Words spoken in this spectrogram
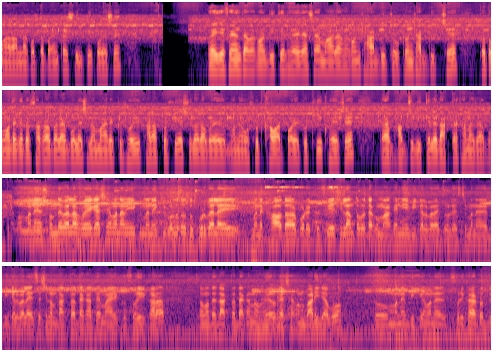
মা রান্না করতে পারেনি, তাই শিল্পী করেছে। তো এই যে ফ্রেন্ডস দেখো এখন বিকেল হয়ে গেছে মা দেখো এখন ঝাড় দিচ্ছে, উঠোন ঝাড় দিচ্ছে। তো তোমাদেরকে তো সকালবেলায় বলেছিলাম, মায়ের একটু শরীর খারাপ তো শুয়েছিল, তারপরে মানে ওষুধ খাওয়ার পর একটু ঠিক হয়েছে। তা ভাবছি বিকেলে ডাক্তারখানা যাব। এখন মানে সন্ধেবেলা হয়ে গেছে মানে আমি মানে কি বলতো, দুপুরবেলায় মানে খাওয়া দাওয়ার পর একটু শুয়েছিলাম, তারপরে দেখো মাকে নিয়ে বিকেলবেলায় চলে এসেছি মানে বিকেলবেলায় এসেছিলাম ডাক্তার দেখাতে, মায়ের একটু শরীর খারাপ। তো আমাদের ডাক্তার দেখানো হয়েও গেছে, এখন বাড়ি যাব। তো মানে বিকেল মানে শরীর খারাপটা দু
